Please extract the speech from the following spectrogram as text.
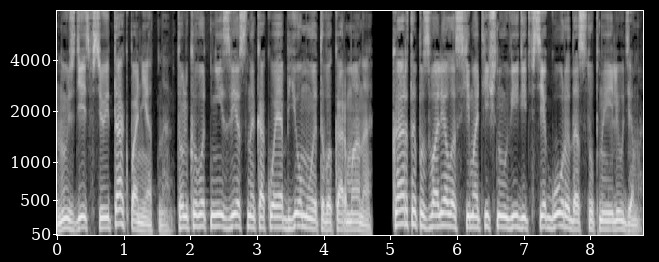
Ну, здесь все и так понятно. Только вот неизвестно, какой объем у этого кармана. Карта позволяла схематично увидеть все горы, доступные людям.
